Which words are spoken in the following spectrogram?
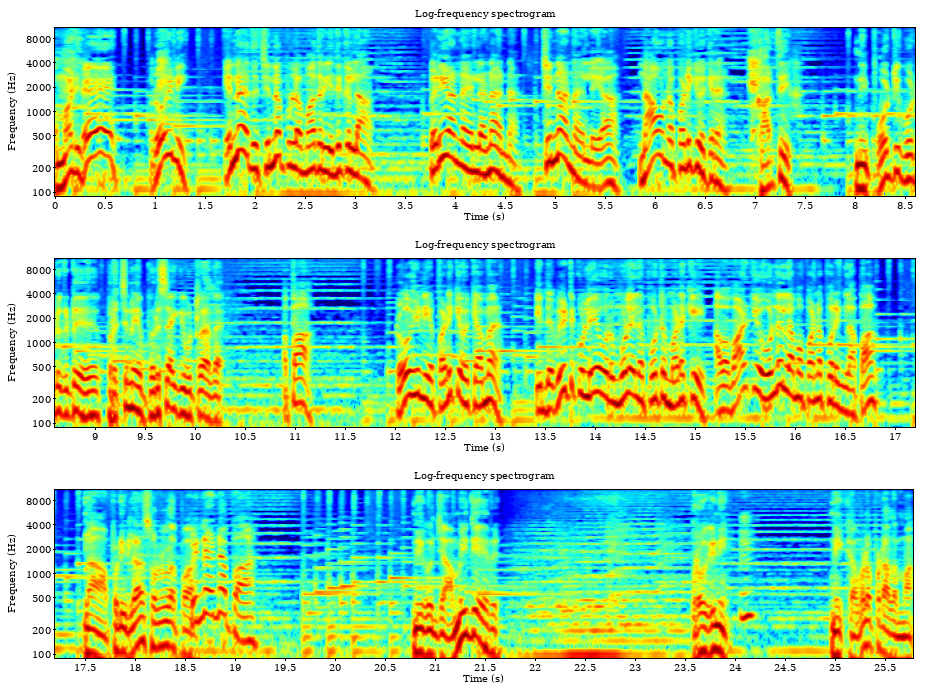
அம்மாடி. ஏய் ரோஹிணி என்ன இது சின்ன புள்ள மாதிரி இதுக்கெல்லாம்? பெரிய அண்ணன் இல்லைன்னா என்ன? சின்ன அண்ணன் இல்லையா? நான் உன்னை படிக்க வைக்கிறேன். கார்த்தி நீ போட்டி போட்டுக்கிட்டு பிரச்சனையை பெருசாக்கி விட்டுறாத. அப்பா ரோஹிணிய படிக்க வைக்காம இந்த வீட்டுக்குள்ளேயே ஒரு மூலையில போட்டு மடக்கி அவ வாழ்க்கைய ஒண்ணு இல்லாம பண்ண போறீங்களாப்பா? நான் அப்படிலாம் சொல்லலப்பா. பின்ன என்னப்பா? நீ கொஞ்சம் அமைதியா இரு. ரோகிணி நீ கவலைப்படாதம்மா.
